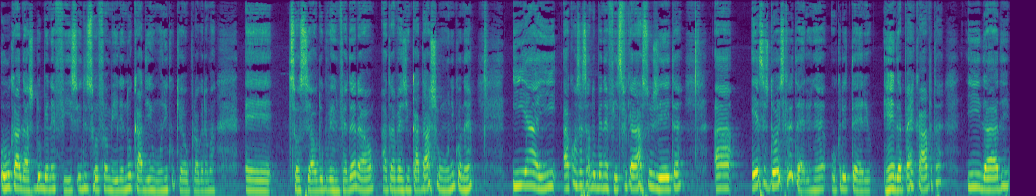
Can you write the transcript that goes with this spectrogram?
o cadastro do benefício e de sua família no CAD Único, que é o programa é, social do governo federal, através de um cadastro único, né? E aí a concessão do benefício ficará sujeita a esses dois critérios, né? O critério renda per capita e idade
